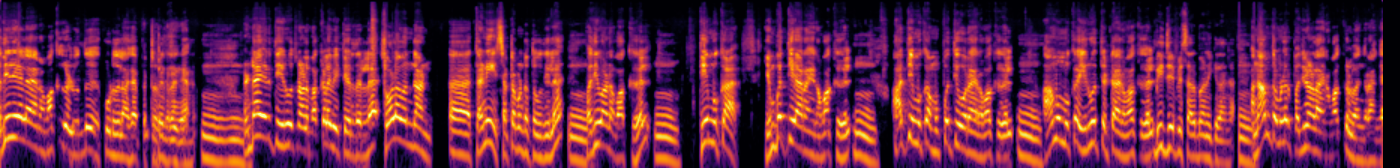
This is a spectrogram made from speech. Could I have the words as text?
பதினேழாயிரம் வாக்குகள் வந்து கூடுதலாக பெற்றிருக்கிறாங்க. ரெண்டாயிரத்தி இருபத்தி நாலு மக்களவை தேர்தலில் சோழவந்தான் தனி சட்டமன்ற தொகுதியில பதிவான வாக்குகள் திமுக எண்பத்தி ஆறாயிரம் வாக்குகள் அதிமுக முப்பத்தி ஓராயிரம் வாக்குகள் அமமுக இருபத்தி எட்டாயிரம் வாக்குகள். பிஜேபி சார்பா நிக்கிறாங்க. ம். நாம் தமிழர் பதினாலாயிரம் வாக்குகள் வாங்குறாங்க.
